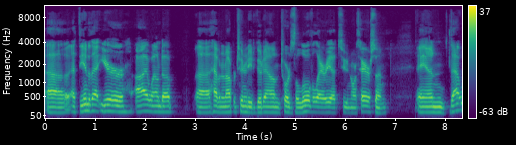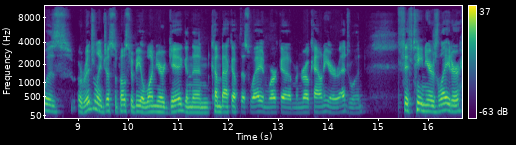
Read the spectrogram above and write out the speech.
Uh, at the end of that year, I wound up uh, having an opportunity to go down towards the Louisville area to North Harrison. And that was originally just supposed to be a one year gig and then come back up this way and work at Monroe County or Edgewood. 15 years later,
